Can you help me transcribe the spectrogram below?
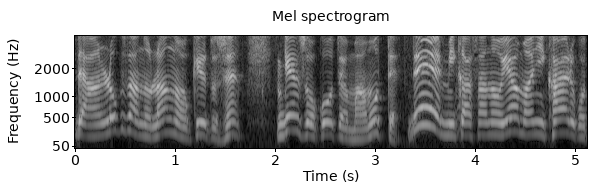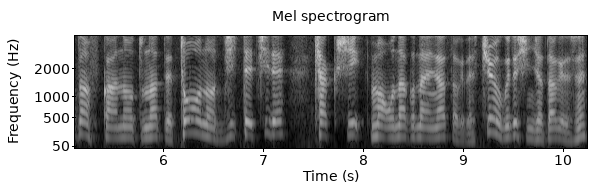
で、安禄山の乱が起きるとですね、元宗皇帝を守って、で、三笠の山に帰ることが不可能となって、唐の地手地で客死、まあお亡くなりになったわけです。中国で死んじゃったわけですね。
